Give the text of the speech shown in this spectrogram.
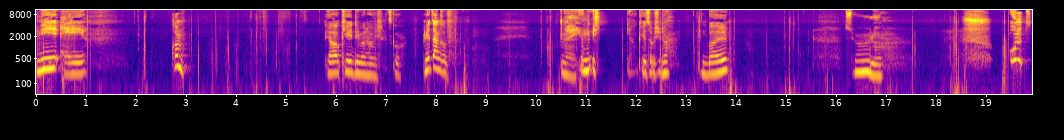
Nee, ey. Komm. Ja, okay, den Ball habe ich. Let's go. Und jetzt Angriff. Ey, Junge, ich. Okay, jetzt habe ich wieder den Ball. Sühle. Und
